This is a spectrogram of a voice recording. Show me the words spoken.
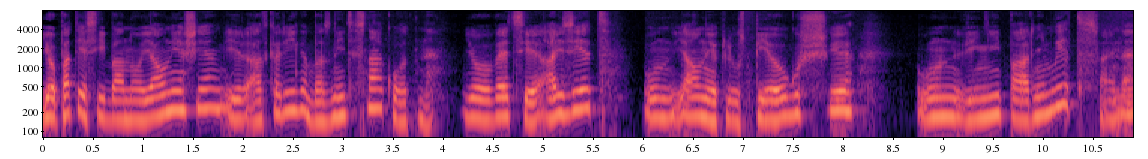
Jo patiesībā no jauniešiem ir atkarīga baznīcas nākotne, jo vecie aiziet un jaunie kļūst pieaugušie, un viņi pārņem lietas, vai ne?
